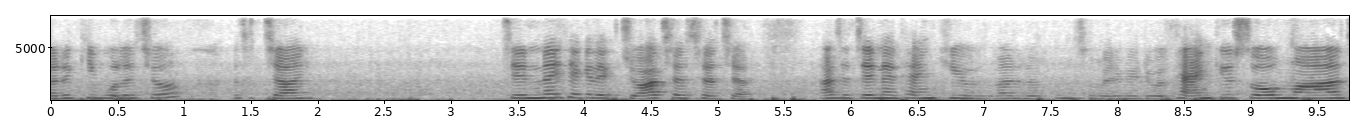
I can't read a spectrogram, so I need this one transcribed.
আরে কি বলেছ? আচ্ছা চাই। চেন্নাই থেকে দেখছ? আচ্ছা আচ্ছা আচ্ছা। আচ্ছা Chennai thank you so very beautiful thank you so much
